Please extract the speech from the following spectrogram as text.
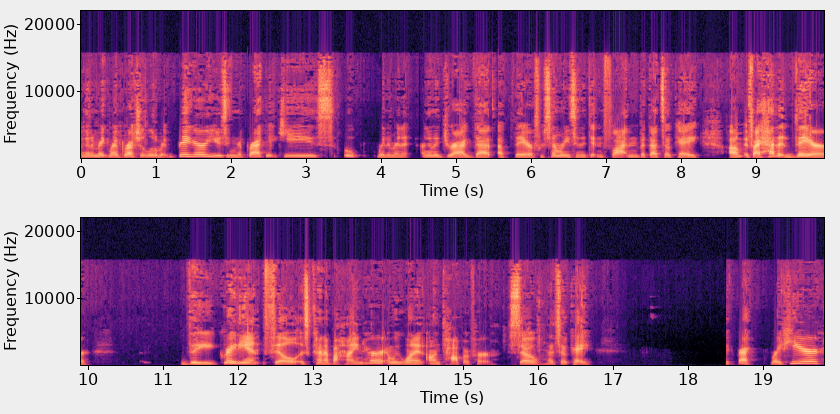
I'm going to make my brush a little bit bigger using the bracket keys. Oh, wait a minute. I'm going to drag that up there. For some reason, it didn't flatten, but that's okay. Um, if I had it there, the gradient fill is kind of behind her and we want it on top of her. So that's okay. Click back right here.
